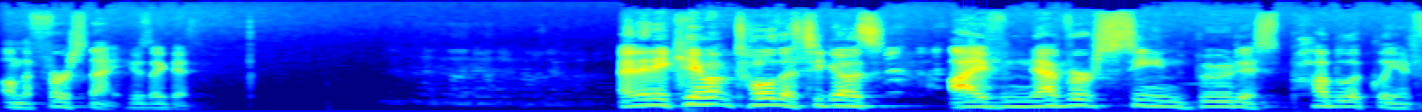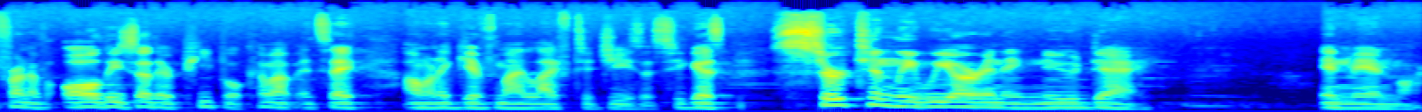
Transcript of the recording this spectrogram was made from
on the first night, he was like this. And then he came up and told us, he goes, I've never seen Buddhists publicly in front of all these other people come up and say, I want to give my life to Jesus. He goes, Certainly we are in a new day in Myanmar.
